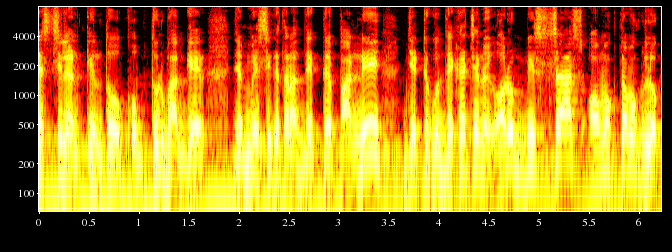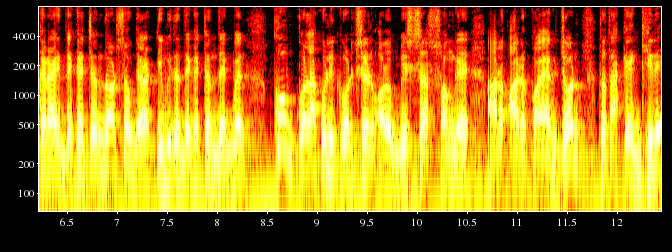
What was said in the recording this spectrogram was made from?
এসছিলেন, কিন্তু খুব দুর্ভাগ্যের যে মেসিকে তারা দেখতে পাননি। যেটুকু দেখেছেন, ওই অরূপ বিশ্বাস, অমক তমক লোকেরাই দেখেছেন, দর্শক। যারা টিভিতে দেখেছেন, দেখবেন খুব কোলাকুলি করছিলেন অরূপ বিশ্বাস সঙ্গে আর আরও কয়েকজন। তো তাকে ঘিরে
